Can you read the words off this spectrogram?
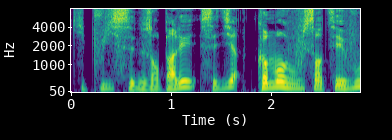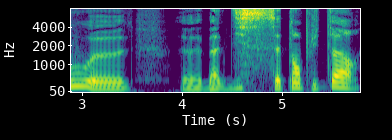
qui puissent nous en parler, c'est dire comment vous sentez-vous euh, 17 euh, ans plus tard.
